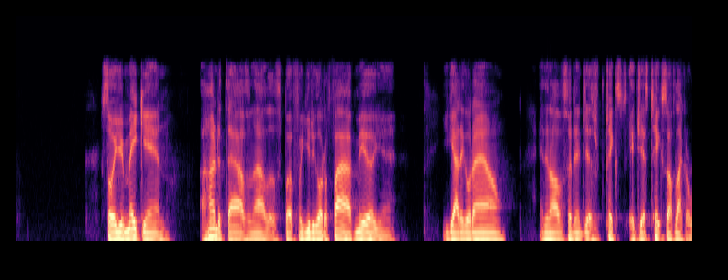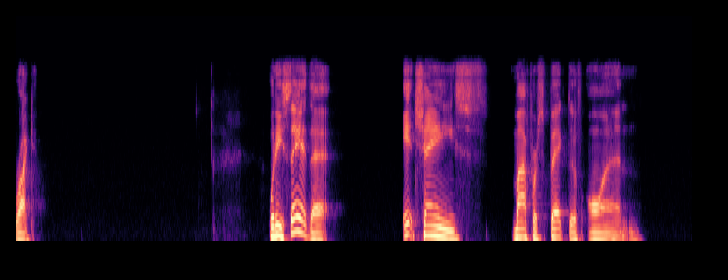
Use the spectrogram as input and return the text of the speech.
So you're making a hundred thousand dollars, but for you to go to five million, you got to go down, and then all of a sudden it just takes it just takes off like a rocket. When he said that, it changed my perspective on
